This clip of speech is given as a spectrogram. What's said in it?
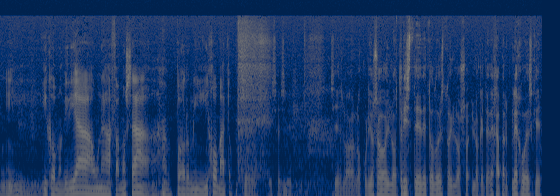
Y, como diría una famosa, por mi hijo mato. Sí, sí, sí. sí. lo, curioso y lo triste de todo esto y lo, que te deja perplejo es que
